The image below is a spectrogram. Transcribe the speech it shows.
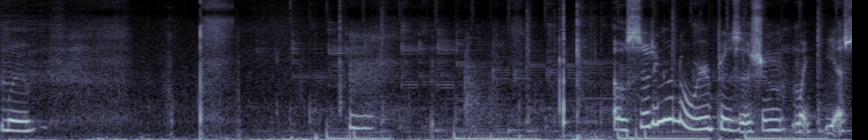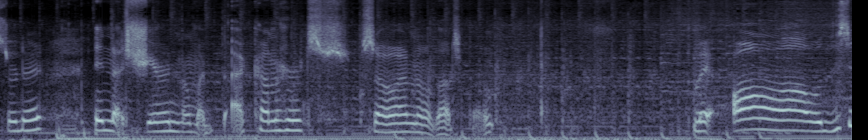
Yeah. I was sitting in a weird position like yesterday, and that chair now my back kind of hurts. So I don't know what that's about. Wait, oh, this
